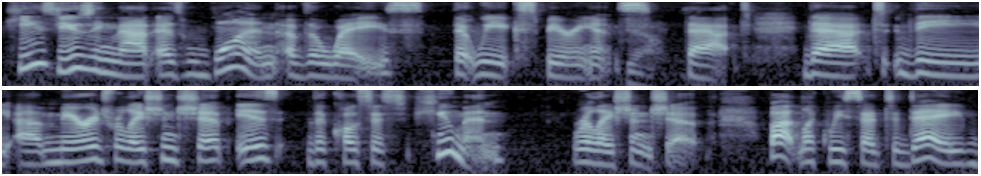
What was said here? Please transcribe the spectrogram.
he's using that as one of the ways that we experience Yeah. that that the uh, marriage relationship is the closest human relationship. But like we said today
